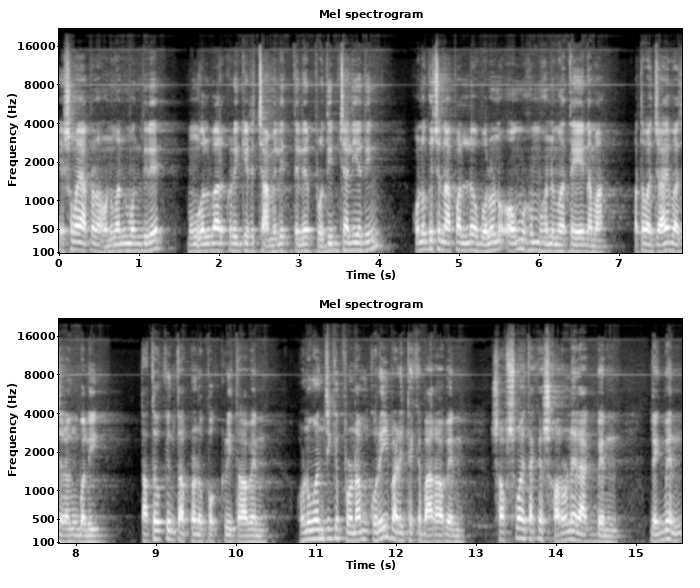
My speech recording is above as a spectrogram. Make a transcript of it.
এ সময় আপনারা হনুমান মন্দিরে মঙ্গলবার করে গিয়ে চামেলির তেলের প্রদীপ জ্বালিয়ে দিন। কোনো কিছু না পারলেও বলুন, ওম হুম হনুমাতে নামা অথবা জয় বাজরং বলি তাতেও কিন্তু আপনারা উপকৃত হবেন। হনুমানজিকে প্রণাম করেই বাড়ি থেকে বার হবেন। সবসময় তাকে স্মরণে রাখবেন। দেখবেন,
